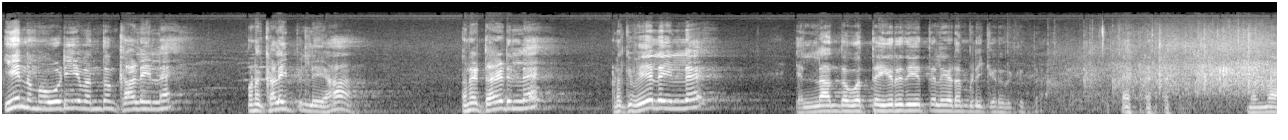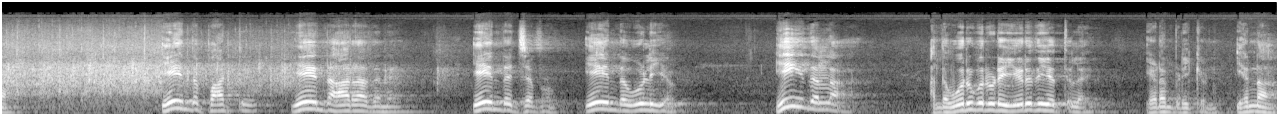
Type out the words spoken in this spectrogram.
ஏன் நம்ம ஓடியே வந்தோம் காலையில்? உனக்கு களைப்பு இல்லையா? உனக்கு டயர்டு இல்லை? உனக்கு வேலை இல்லை? எல்லாம் அந்த ஒத்த இருதயத்தில் இடம் பிடிக்கிறதுக்கு தான் நம்ம ஏன் இந்த பாட்டு? ஏன் இந்த ஆராதனை? ஏன் இந்த ஜெபம்? ஏன் இந்த ஊழியம்? ஏன் இதெல்லாம்? அந்த ஒருவருடைய இருதயத்தில் இடம் பிடிக்கணும். ஏன்னா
